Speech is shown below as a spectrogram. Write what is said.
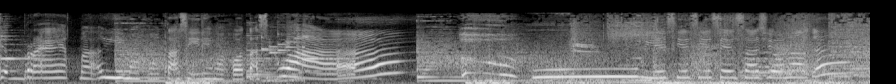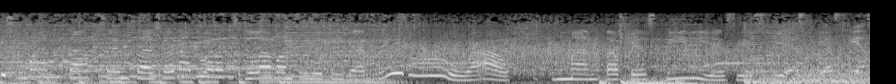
Jebret mbak. Ih mahkota sih ini mahkota sih. Wah. Uh, yes yes yes sensasional guys. Mantap sensasional. 283 ribu. Wow. Mantap besti. Yes yes yes yes yes.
